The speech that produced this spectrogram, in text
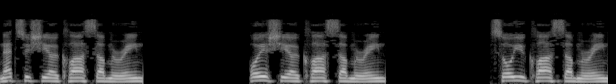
Natsushio-class submarine Oyashio-class submarine Soryu-class submarine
